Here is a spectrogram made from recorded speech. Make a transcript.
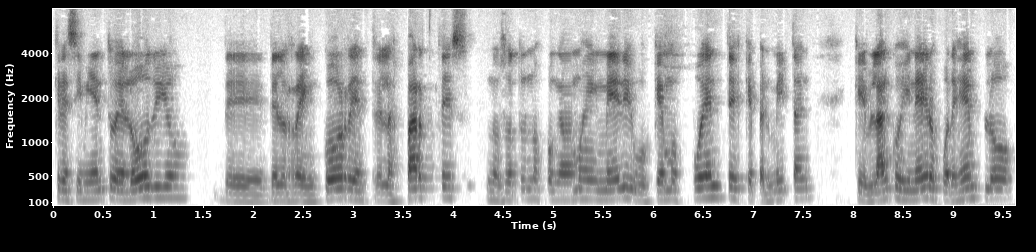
crecimiento del odio, de, del rencor entre las partes, nosotros nos pongamos en medio y busquemos puentes que permitan que blancos y negros, por ejemplo,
